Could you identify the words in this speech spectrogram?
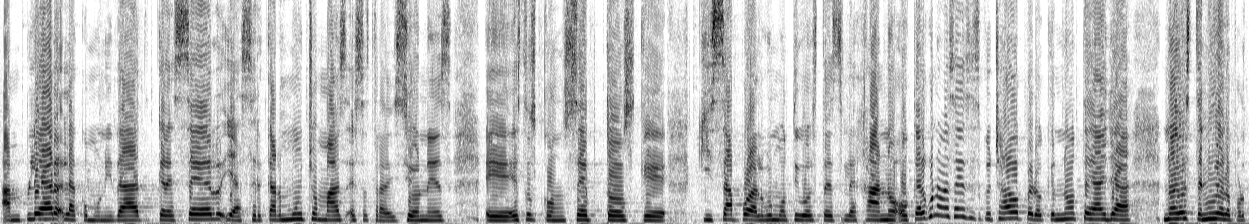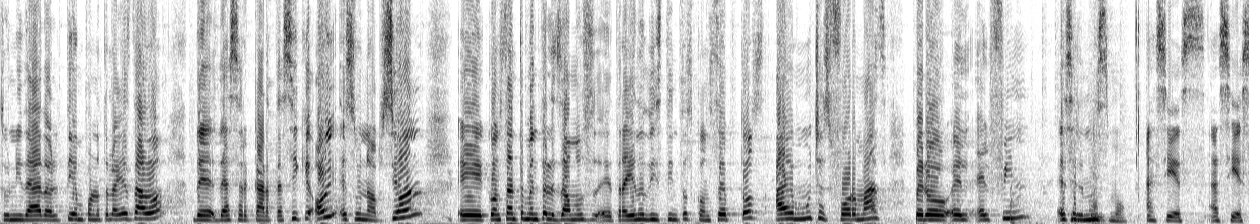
ampliar la comunidad, crecer y acercar mucho más estas tradiciones, eh, estos conceptos que quizá por algún motivo estés lejano o que alguna vez hayas escuchado pero que no te haya, no hayas tenido la oportunidad o el tiempo, no te lo hayas dado de, acercarte. Así que hoy es una opción, eh, constantemente les vamos eh, trayendo distintos conceptos, hay muchas formas, pero el, el fin es el mismo. Así es, así es.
